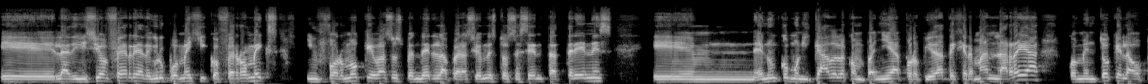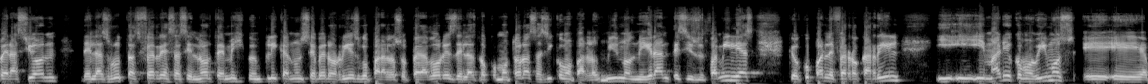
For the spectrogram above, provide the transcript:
Eh, la división férrea de Grupo México Ferromex informó que va a suspender la operación de estos 60 trenes. en un comunicado, la compañía propiedad de Germán Larrea comentó que la operación de las rutas férreas hacia el norte de México implican un severo riesgo para los operadores de las locomotoras, así como para los mismos migrantes y sus familias que ocupan el ferrocarril. Y, Mario, como vimos, eh, eh,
